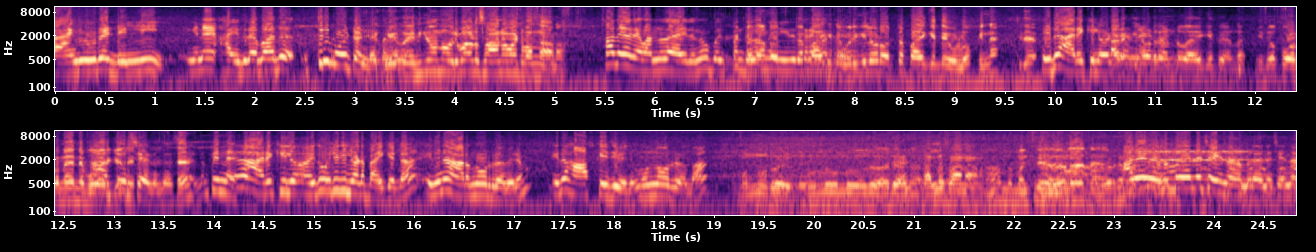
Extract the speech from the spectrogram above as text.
ബാംഗ്ലൂർ ഡൽഹി ഇങ്ങനെ ഹൈദരാബാദ് ഒത്തിരി പോയിട്ടുണ്ട് എനിക്ക് തോന്നുന്നു ഒരുപാട് സാധനമായിട്ട് വന്നതാണോ? അതെ അതെ വന്നതായിരുന്നു. ഒരു കിലോയുടെ ഒറ്റ പാക്കറ്റേ ഉള്ളൂ. പിന്നെ ഇത് അര കിലോ അര കിലോയുടെ രണ്ട് പാക്കറ്റ് ഉണ്ട് ഇതിപ്പോ ഉടനെ തന്നെ തീർച്ചയായിട്ടും പിന്നെ ഇത് അര കിലോ ഇത് ഒരു കിലോയുടെ പാക്കറ്റാ. ഇതിന് അറുന്നൂറ് രൂപ വരും. ഇത് ഹാഫ് കെ ജി വരും. മുന്നൂറ് രൂപ. നല്ല സാധനമാണ്. അതെ നമ്മൾ തന്നെ ചെയ്യുന്ന നമ്മൾ തന്നെ ചെയ്യുന്ന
